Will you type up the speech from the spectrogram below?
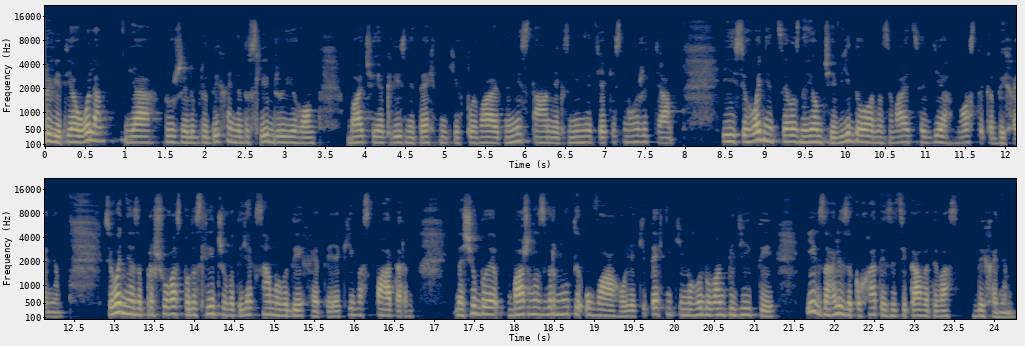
Привіт, я Оля. Я дуже люблю дихання, досліджую його. Бачу, як різні техніки впливають на мій стан, як змінюють якість мого життя. І сьогодні це ознайомче відео називається Діагностика дихання. Сьогодні я запрошу вас подосліджувати, як саме ви дихаєте, який у вас паттерн, на що би бажано звернути увагу, які техніки могли би вам підійти, і взагалі закохати і зацікавити вас диханням.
